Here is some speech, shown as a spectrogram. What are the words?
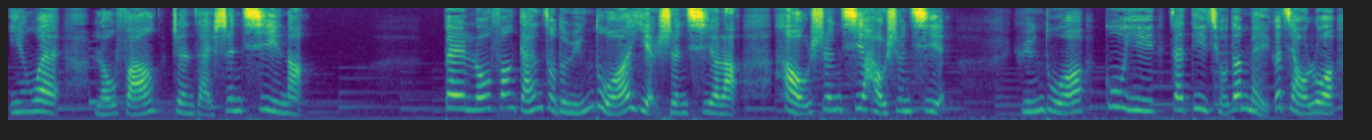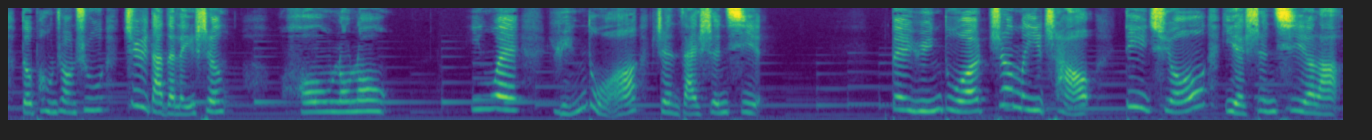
因为楼房正在生气呢。被楼房赶走的云朵也生气了，好生气，好生气！云朵故意在地球的每个角落都碰撞出巨大的雷声，轰隆隆！因为云朵正在生气。被云朵这么一吵，地球也生气了。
